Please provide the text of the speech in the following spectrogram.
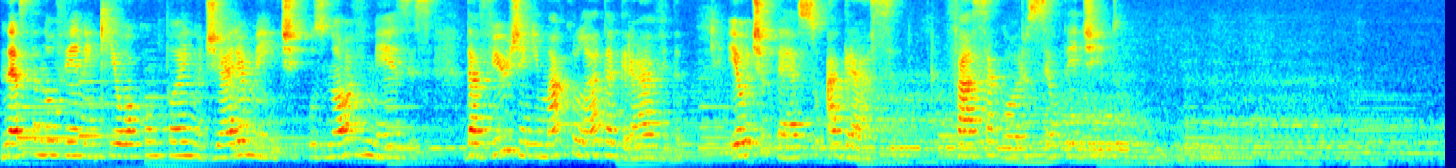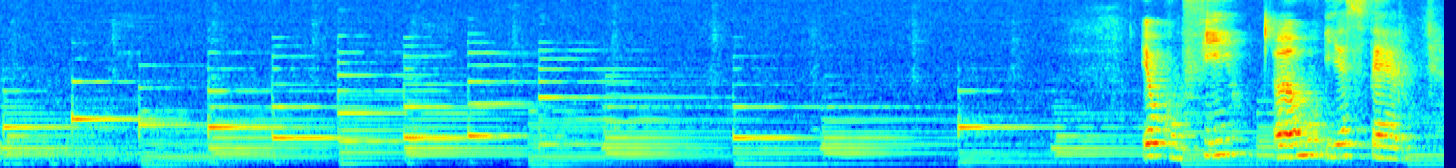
Nesta novena em que eu acompanho diariamente os nove meses da Virgem Imaculada Grávida, eu te peço a graça. Faça agora o seu pedido. Eu confio, amo e espero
